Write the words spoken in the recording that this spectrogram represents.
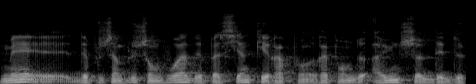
mais de plus en plus on voit des patients qui répondent à une seule des deux.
